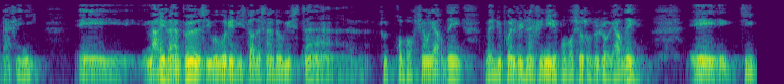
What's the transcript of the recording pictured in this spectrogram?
L'infini. Et il m'arrive un peu, si vous voulez, l'histoire de Saint-Augustin, euh, toute proportion gardée, mais du point de vue de l'infini, les proportions sont toujours gardées, et, qui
